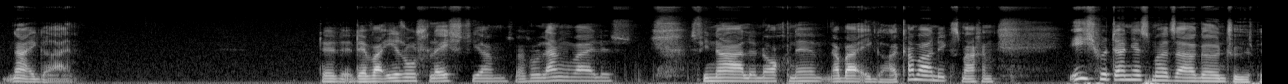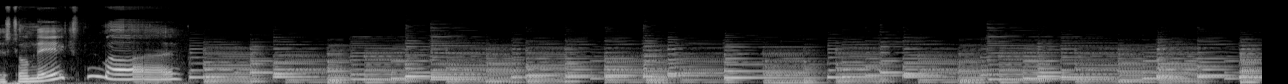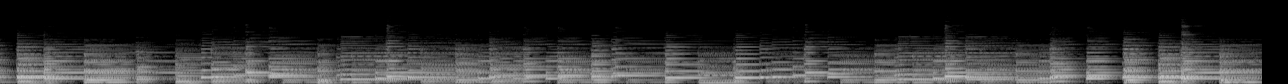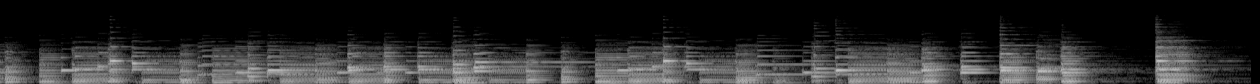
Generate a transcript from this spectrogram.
Na egal. Der, der, der war eh so schlecht hier. Es war so langweilig. Das Finale noch, ne? Aber egal, kann man nichts machen. Ich würde dann jetzt mal sagen, tschüss, bis zum nächsten Mal.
